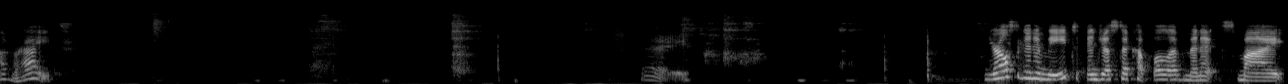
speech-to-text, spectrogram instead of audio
All right. Okay. You're also going to meet in just a couple of minutes my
